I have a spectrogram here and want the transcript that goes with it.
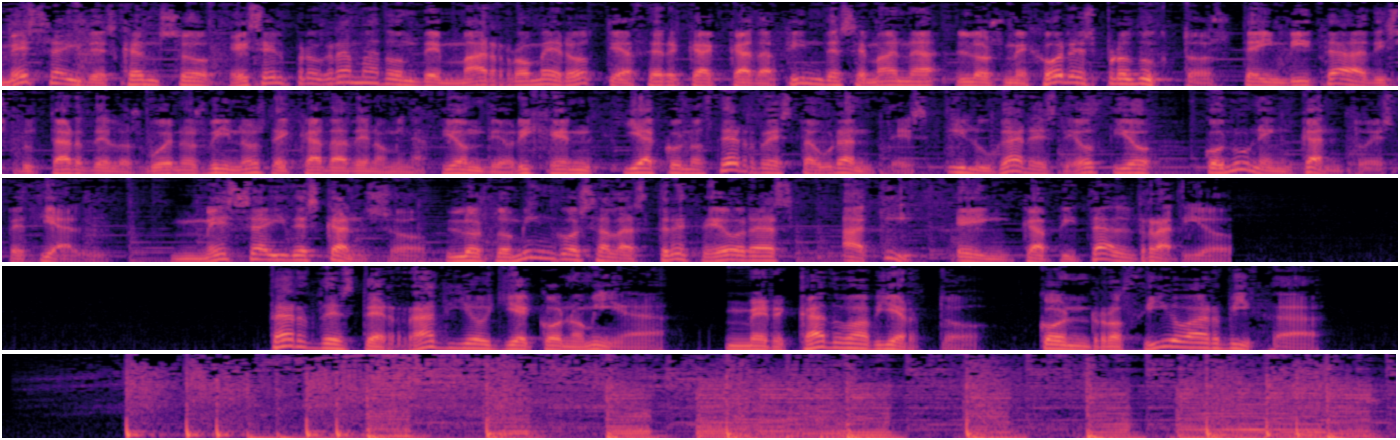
Mesa y Descanso es el programa donde Mar Romero te acerca cada fin de semana los mejores productos, te invita a disfrutar de los buenos vinos de cada denominación de origen y a conocer restaurantes y lugares de ocio con un encanto especial. Mesa y Descanso, los domingos a las 13 horas, aquí en Capital Radio. Tardes de Radio y Economía. Mercado Abierto. Con Rocío Arbiza.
